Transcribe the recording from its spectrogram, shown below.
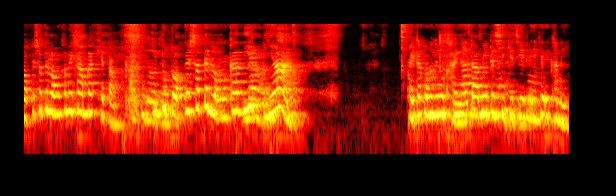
টকের সাথে লঙ্কা মেখে আমরা খেতাম। কিন্তু টকের সাথে লঙ্কা দিয়ে পেঁয়াজ এটা কোনোদিনও খাই না এটা আমি এটা শিখেছি এখানেই।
